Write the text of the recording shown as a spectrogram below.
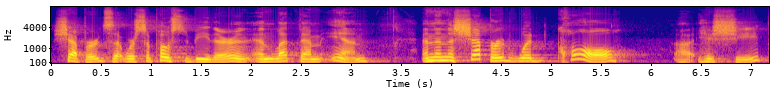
shepherds that were supposed to be there and, and let them in. And then the shepherd would call uh, his sheep,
